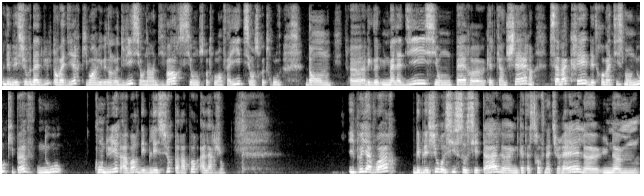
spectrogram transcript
des blessures d'adultes, on va dire, qui vont arriver dans notre vie si on a un divorce, si on se retrouve en faillite, si on se retrouve euh, avec une maladie, si on perd euh, quelqu'un de cher, ça va créer des traumatismes en nous qui peuvent nous conduire à avoir des blessures par rapport à l'argent. Il peut y avoir des blessures aussi sociétales, euh, une catastrophe naturelle, une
